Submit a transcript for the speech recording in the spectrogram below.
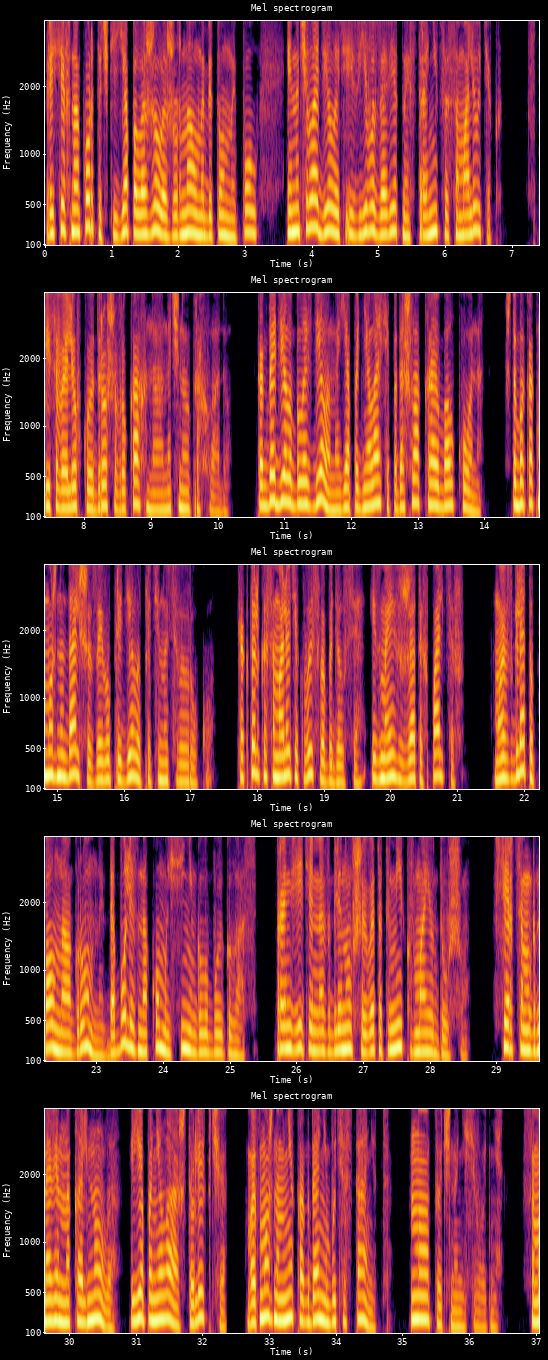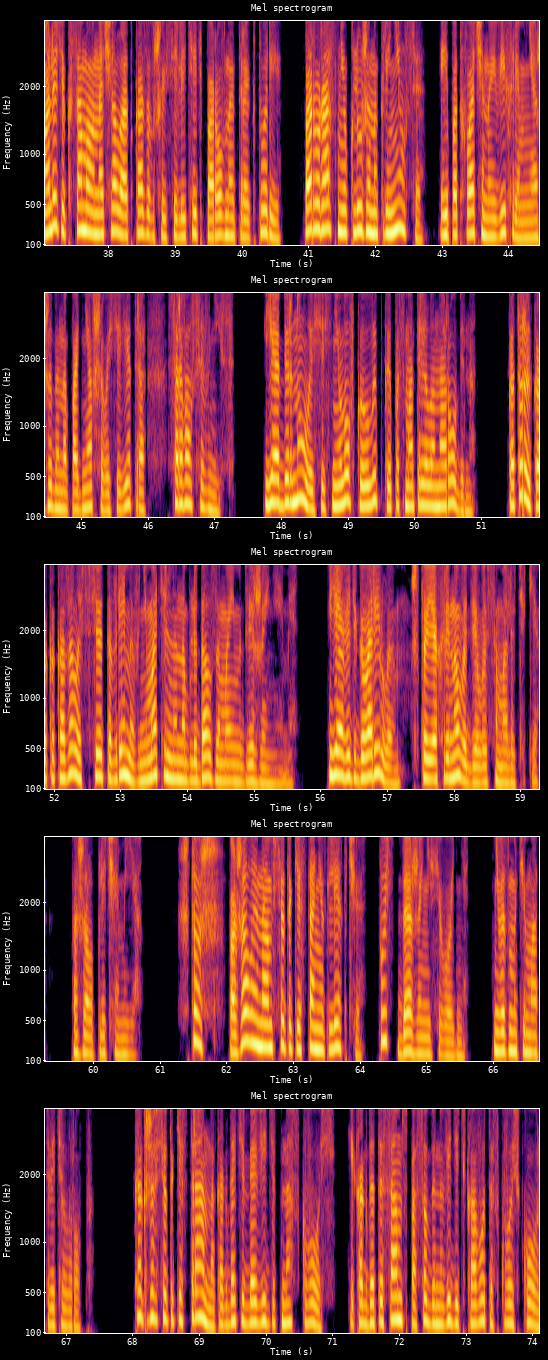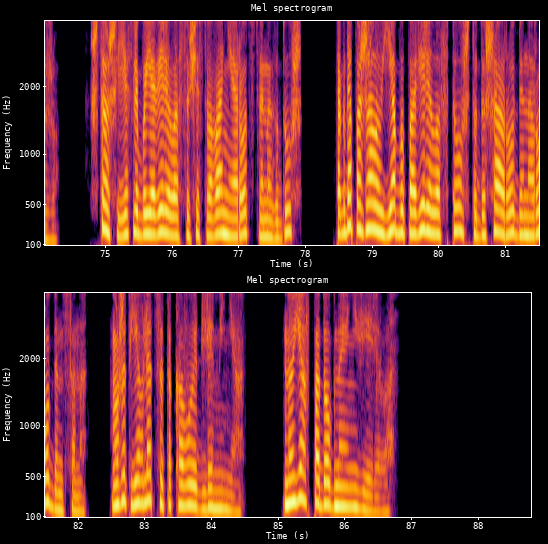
Присев на корточки, я положила журнал на бетонный пол и начала делать из его заветной страницы самолетик, списывая легкую дрожь в руках на ночную прохладу. Когда дело было сделано, я поднялась и подошла к краю балкона, чтобы как можно дальше за его пределы протянуть свою руку. Как только самолетик высвободился из моих сжатых пальцев, мой взгляд упал на огромный, до боли знакомый синий-голубой глаз, пронзительно взглянувший в этот миг в мою душу. В сердце мгновенно кольнуло, и я поняла, что легче, возможно, мне когда-нибудь и станет. Но точно не сегодня. Самолетик с самого начала отказывавшийся лететь по ровной траектории пару раз неуклюже накренился и, подхваченный вихрем неожиданно поднявшегося ветра, сорвался вниз. Я обернулась и с неловкой улыбкой посмотрела на Робина, который, как оказалось, все это время внимательно наблюдал за моими движениями. «Я ведь говорила, что я хреново делаю самолетики», — пожала плечами я. «Что ж, пожалуй, нам все таки станет легче, пусть даже не сегодня», — невозмутимо ответил Роб. «Как же все таки странно, когда тебя видят насквозь, и когда ты сам способен увидеть кого-то сквозь кожу. Что ж, если бы я верила в существование родственных душ, тогда, пожалуй, я бы поверила в то, что душа Робина Робинсона может являться таковой для меня. Но я в подобное не верила.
